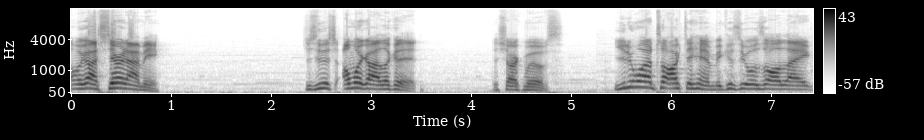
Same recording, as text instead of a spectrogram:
Oh my god, staring at me. Did you see this? Oh my god, look at it. The shark moves. You didn't want to talk to him because he was all like,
